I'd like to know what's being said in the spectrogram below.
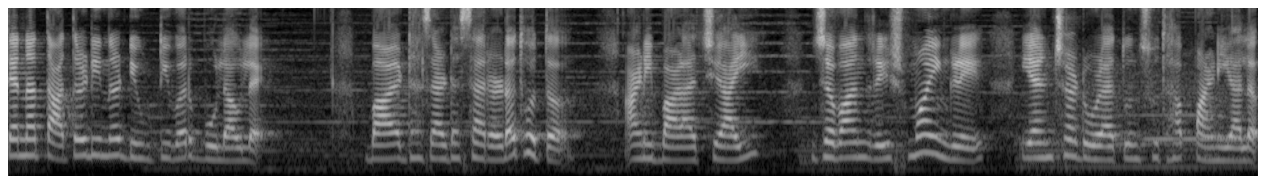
त्यांना तातडीनं ड्युटीवर बोलावलंय. बाळ ढसाढसा रडत होतं आणि बाळाची आई जवान रेश्मा इंगळे यांच्या डोळ्यातून सुद्धा पाणी आलं.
